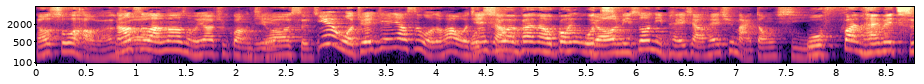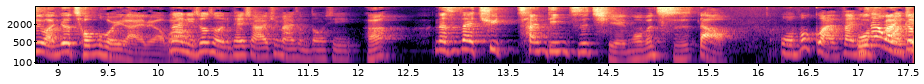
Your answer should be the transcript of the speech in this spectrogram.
然后说好，然后然后吃完饭为什么要去逛街。因为我觉得今天要是我的话，我我今天想吃完饭呢，我逛我有你说你陪小黑去买东西，我饭还没吃完就冲回来了，好不好？那你说什么？你陪小孩去买什么东西？啊？那是在去餐厅之前，我们迟到，我不管，反正我觉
